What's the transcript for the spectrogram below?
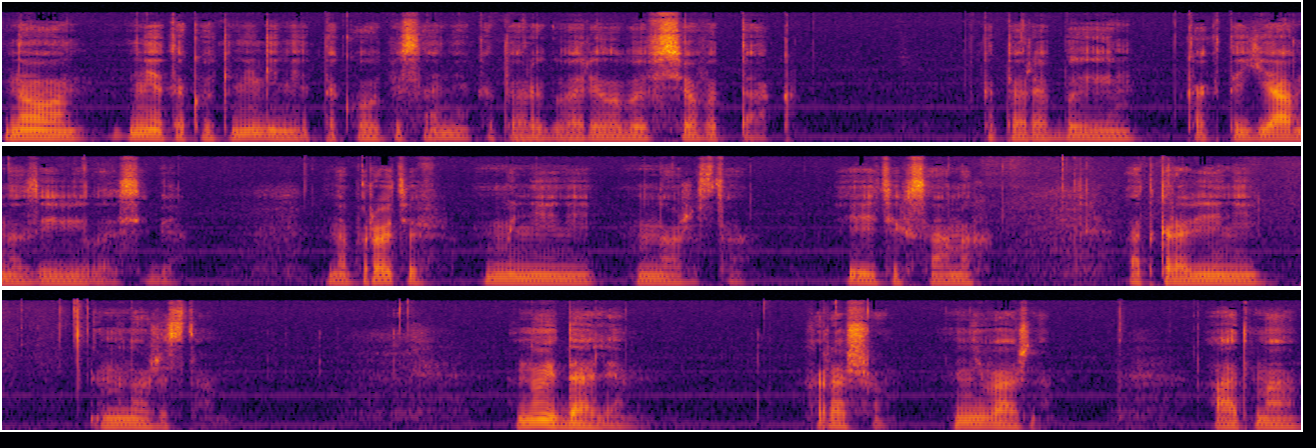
Но нет такой книги, нет такого писания, которое говорило бы все вот так, которое бы как-то явно заявило о себе. Напротив, мнений множество. И этих самых откровений множество. Ну и далее. Хорошо, неважно. Атма,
